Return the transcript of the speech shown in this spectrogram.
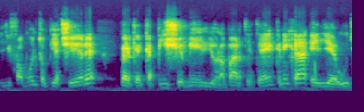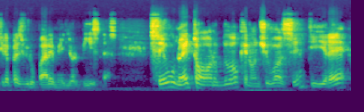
gli fa molto piacere perché capisce meglio la parte tecnica e gli è utile per sviluppare meglio il business. Se uno è tordo, che non ci vuole sentire,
